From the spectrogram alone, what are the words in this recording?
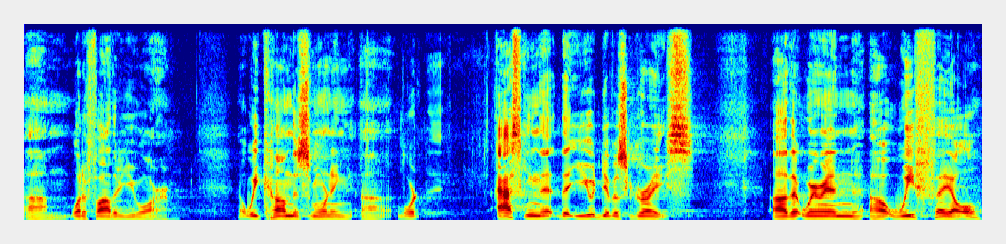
Um, what a father you are. Uh, we come this morning, uh, Lord, asking that, that you would give us grace, uh, that wherein uh, we fail,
